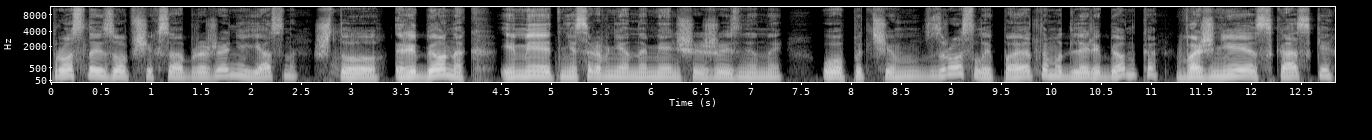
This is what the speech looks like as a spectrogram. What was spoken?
Просто из общих соображений ясно, что ребенок имеет несравненно меньший жизненный опыт, чем взрослый, поэтому для ребенка важнее сказки,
